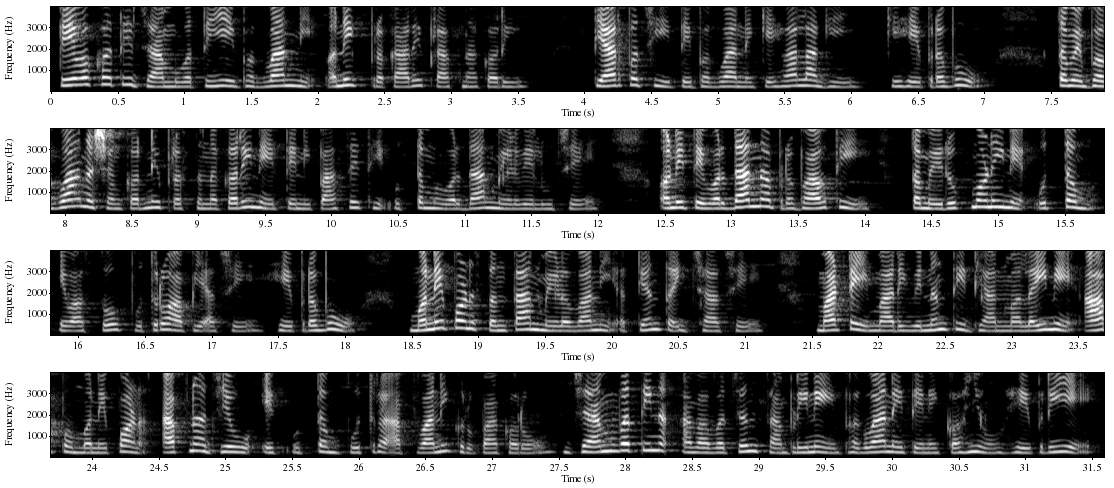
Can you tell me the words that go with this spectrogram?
તે વખતે જાંબવતીએ ભગવાનની અનેક પ્રકારે પ્રાર્થના કરી. ત્યાર પછી તે ભગવાનને કહેવા લાગી કે, હે પ્રભુ, તમે ભગવાન શંકરને પ્રસન્ન કરીને તેની પાસેથી ઉત્તમ વરદાન મેળવેલું છે અને તે વરદાનના પ્રભાવથી તમે રૂકમણીને ઉત્તમ એવા સો પુત્રો આપ્યા છે. હે પ્રભુ, મને પણ સંતાન મેળવવાની અત્યંત ઈચ્છા છે. માટે મારી વિનંતી ધ્યાનમાં લઈને આપ મને પણ આપના જેવો એક ઉત્તમ પુત્ર આપવાની કૃપા કરો. જામવતીના આવા વચન સાંભળીને ભગવાને તેને કહ્યું, હે પ્રિયે,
